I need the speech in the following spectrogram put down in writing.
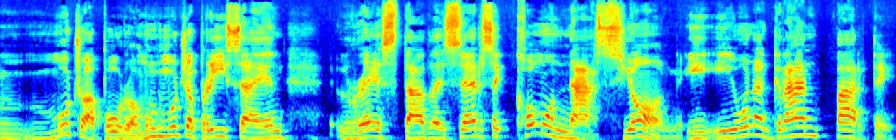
mucho apuro, mucha prisa en restablecerse como nación y, y una gran parte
